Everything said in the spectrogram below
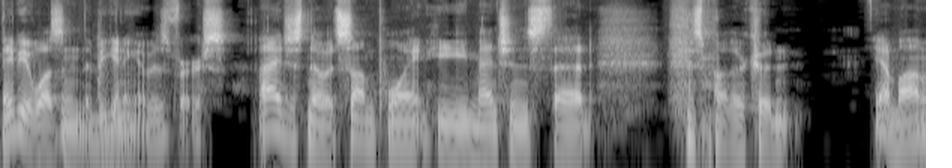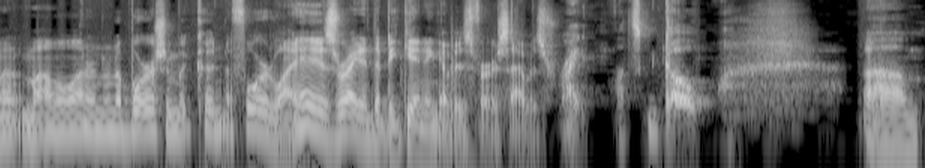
Maybe it wasn't the beginning of his verse. I just know at some point he mentions that his mother couldn't. Yeah, mama, mama wanted an abortion but couldn't afford one. It is right at the beginning of his verse. I was right. Let's go. Um,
